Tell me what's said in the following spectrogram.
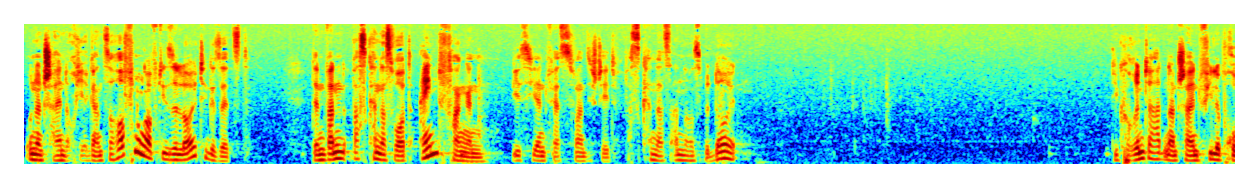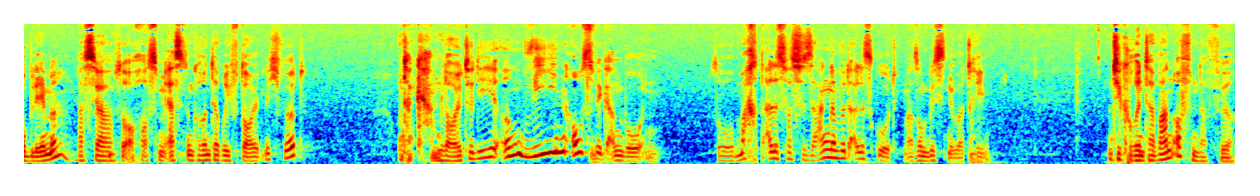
und anscheinend auch ihre ganze Hoffnung auf diese Leute gesetzt. Denn wann, was kann das Wort einfangen, wie es hier in Vers 20 steht? Was kann das anderes bedeuten? Die Korinther hatten anscheinend viele Probleme, was ja so auch aus dem ersten Korintherbrief deutlich wird. Und dann kamen Leute, die irgendwie einen Ausweg anboten. So, macht alles, was wir sagen, dann wird alles gut. Mal so ein bisschen übertrieben. Und die Korinther waren offen dafür.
